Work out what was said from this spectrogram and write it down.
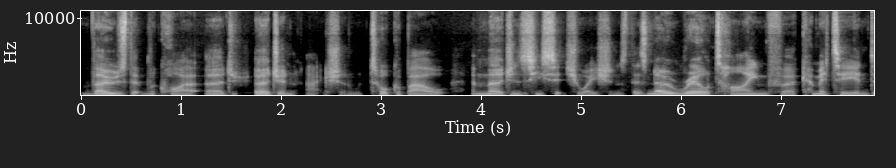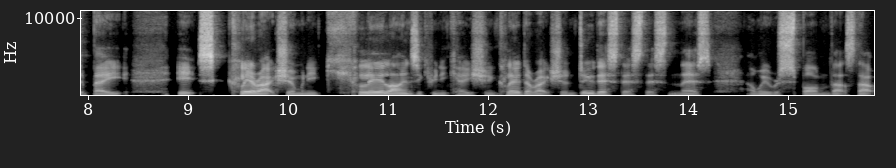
those that require urg- urgent action. We talk about emergency situations. There's no real time for committee and debate. It's clear action. We need clear lines of communication, clear direction. Do this, this, this, and this, and we respond. That's that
